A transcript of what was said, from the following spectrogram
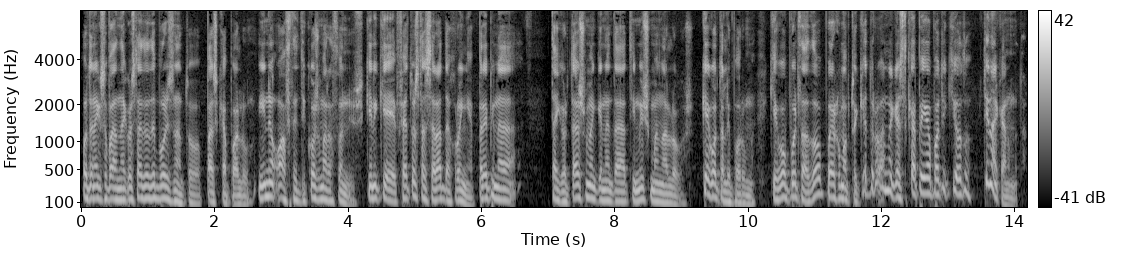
Όταν έχεις το Παναθηναϊκό στάδιο δεν μπορείς να το πας κάπου αλλού. Είναι ο αυθεντικός μαραθώνιος. Και είναι και φέτος στα 40 χρόνια. Πρέπει να τα γιορτάσουμε και να τα τιμήσουμε αναλόγως. Και εγώ ταλαιπωρούμε. Και εγώ που ήρθα εδώ, που έρχομαι από το κέντρο, αναγκαστικά πήγα από εκεί οδό. Τι να κάνουμε τώρα;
